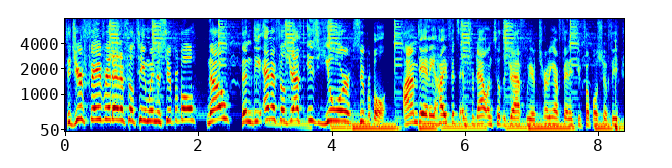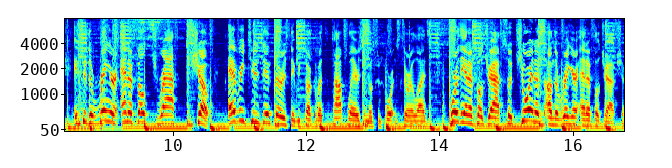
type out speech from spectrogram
Did your favorite NFL team win the Super Bowl? No? Then the NFL Draft is your Super Bowl. I'm Danny Heifetz, and from now until the draft, we are turning our fantasy football show feed into the Ringer NFL Draft Show. Every Tuesday and Thursday, we talk about the top players and most important storylines for the NFL Draft. So join us on the Ringer NFL Draft Show.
